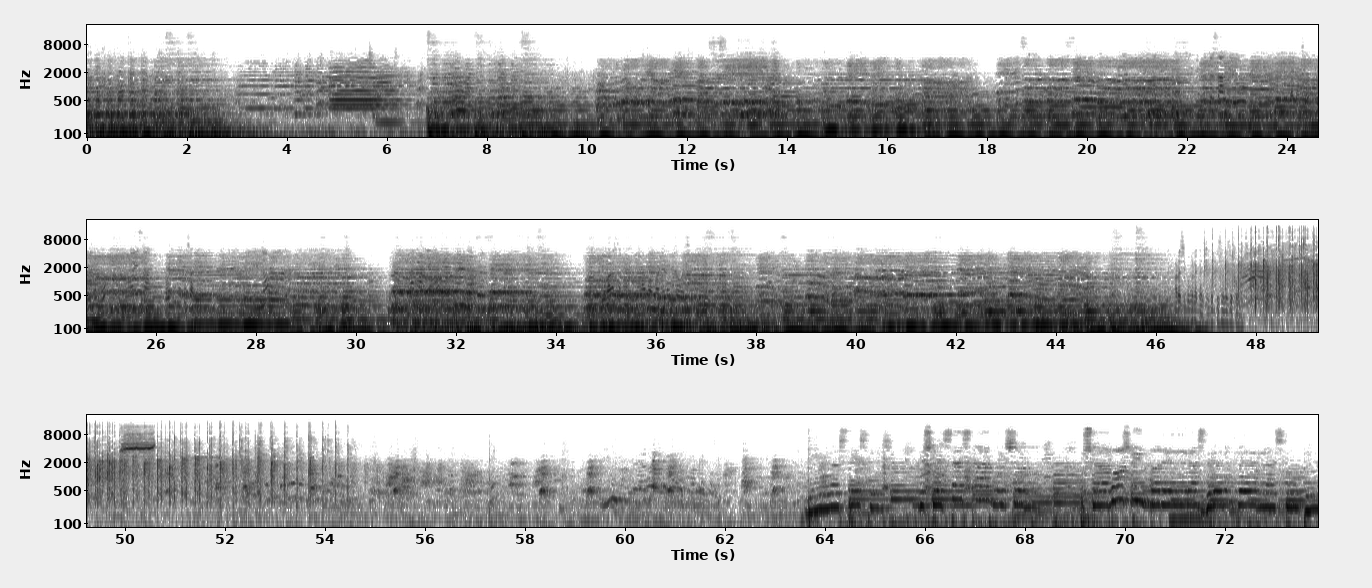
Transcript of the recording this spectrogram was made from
Thank you. días tristes busqué estar muy solo buscamos mil maneras de vencer la estupidez.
